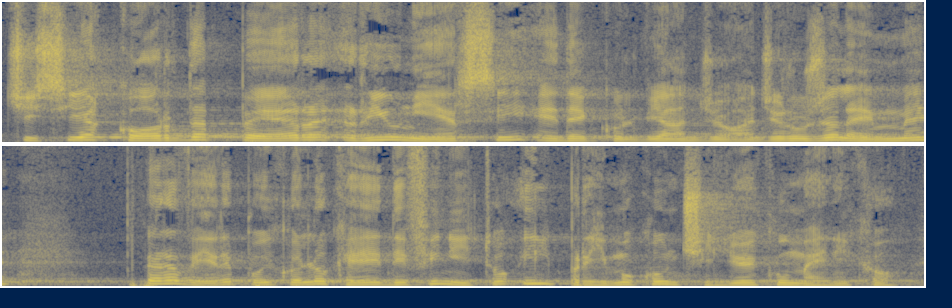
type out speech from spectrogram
ci si accorda per riunirsi, ed ecco il viaggio a Gerusalemme, per avere poi quello che è definito il primo concilio ecumenico,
